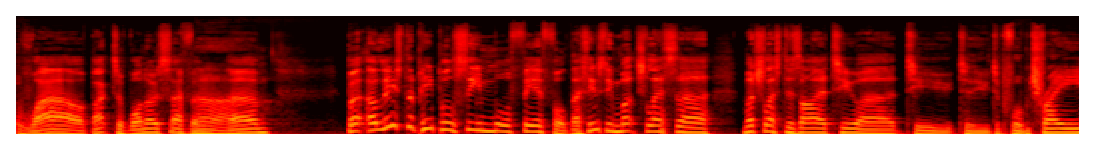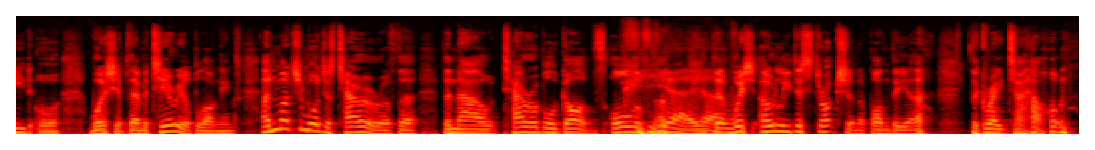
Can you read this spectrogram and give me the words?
Wow, back to 107. Ah. Um, but at least the people seem more fearful. There seems to be much less, uh, much less desire to, uh, to to to perform trade or worship their material belongings, and much more just terror of the the now terrible gods, all of them Yeah, yeah. that wish only destruction upon the uh, the great town.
